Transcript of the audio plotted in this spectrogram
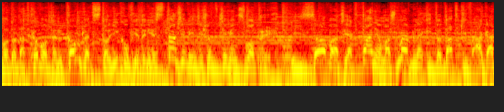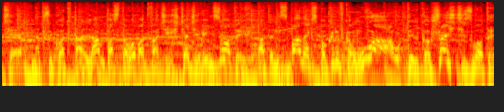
bo dodatkowo ten komplet stolików jedynie 199 zł. I zobacz jak tanio masz meble i dodatki w Agacie. Na przykład ta lampa stołowa 29 zł, a ten dzbanek z pokrywką wow, tylko 6 zł.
